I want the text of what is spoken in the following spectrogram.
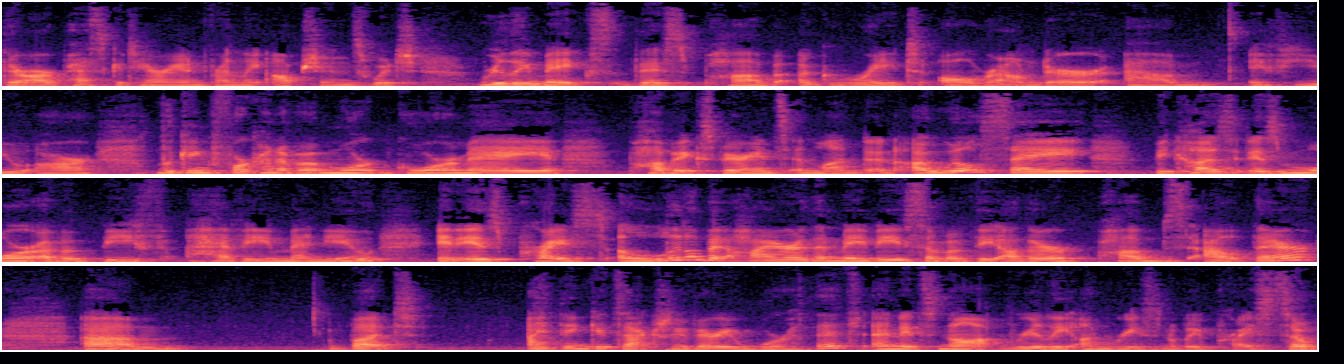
There are pescatarian friendly options, which really makes this pub a great all-rounder um, if you are looking for kind of a more gourmet pub experience in London. I will say, because it is more of a beef heavy menu, it is priced a little bit higher than maybe some of the other pubs out there. Um, but I think it's actually very worth it and it's not really unreasonably priced. So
